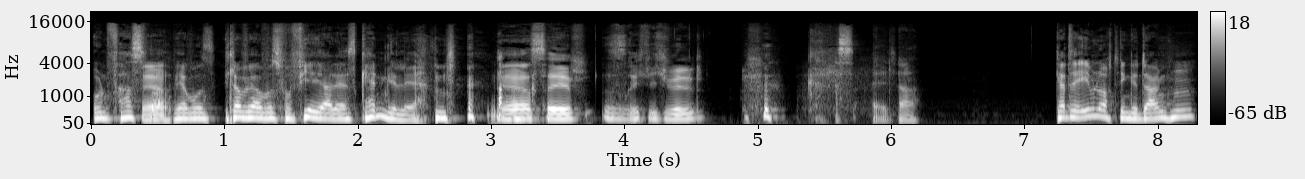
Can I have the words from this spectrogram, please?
Unfassbar. Ja. Wir haben uns, ich glaube, wir haben uns vor vier Jahren erst kennengelernt. Ja, safe. Das ist richtig wild. Krass, Alter. Ich hatte eben noch den Gedanken,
